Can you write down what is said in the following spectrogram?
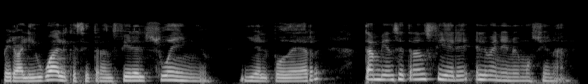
Pero al igual que se transfiere el sueño y el poder, también se transfiere el veneno emocional.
